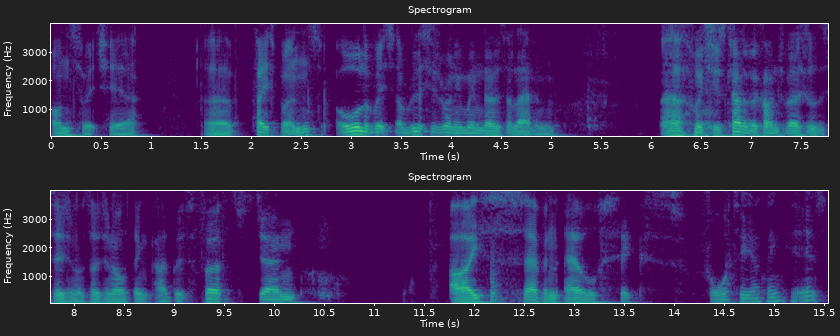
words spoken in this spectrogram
on switch here, uh, face buttons, all of which, this is running Windows 11, uh, which is kind of a controversial decision on such an old ThinkPad, but it's first gen i7L640, I think it is.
